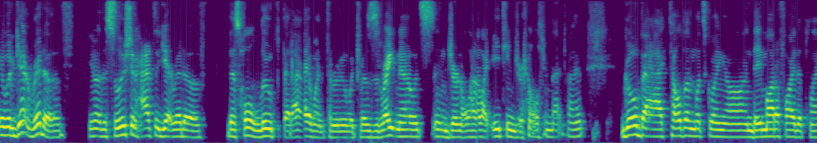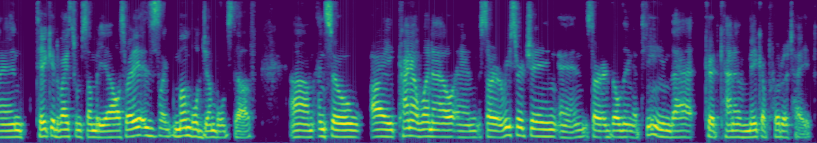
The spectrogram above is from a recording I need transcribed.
it would get rid of, you know, the solution had to get rid of this whole loop that I went through, which was right now it's in journal. I have like 18 journals from that time. Go back, tell them what's going on. They modify the plan, take advice from somebody else, right? It's like mumble jumbled stuff. Um, and so I kind of went out and started researching and started building a team that could kind of make a prototype.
